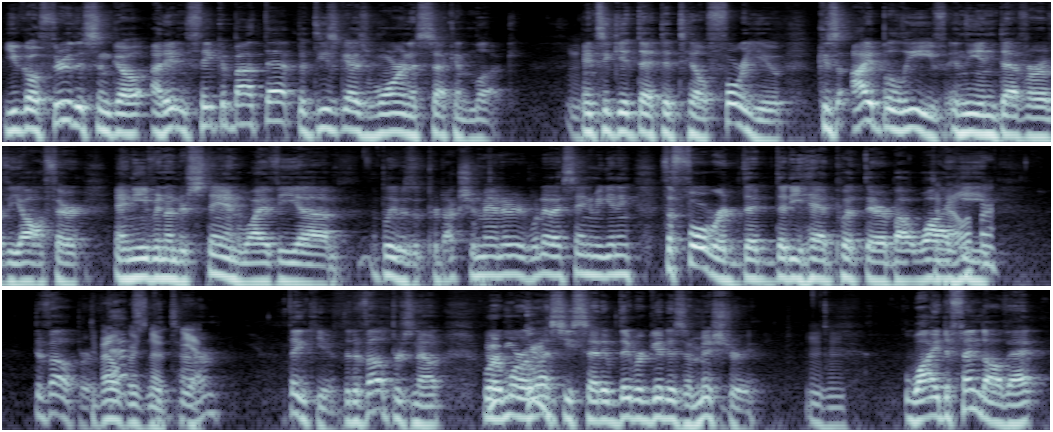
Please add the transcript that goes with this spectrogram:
you go through this and go, I didn't think about that, but these guys warrant a second look mm-hmm. and to get that detail for you because I believe in the endeavor of the author and even understand why the uh, I believe it was the production manager. What did I say in the beginning? The forward that, that he had put there about why Developer? he developer developer's That's note. The term. Yeah. Thank you. The developer's note, where more or less he said they were good as a mystery. Mm-hmm. Why defend all that?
